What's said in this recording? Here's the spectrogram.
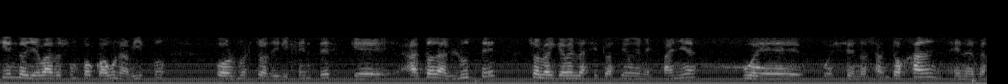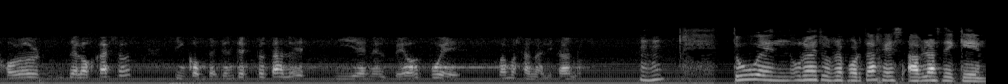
siendo llevados un poco a un abismo por nuestros dirigentes que a todas luces, solo hay que ver la situación en España, pues, pues se nos antojan en el mejor de los casos incompetentes totales y en el peor pues vamos a analizarlo. Tú en uno de tus reportajes hablas de que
